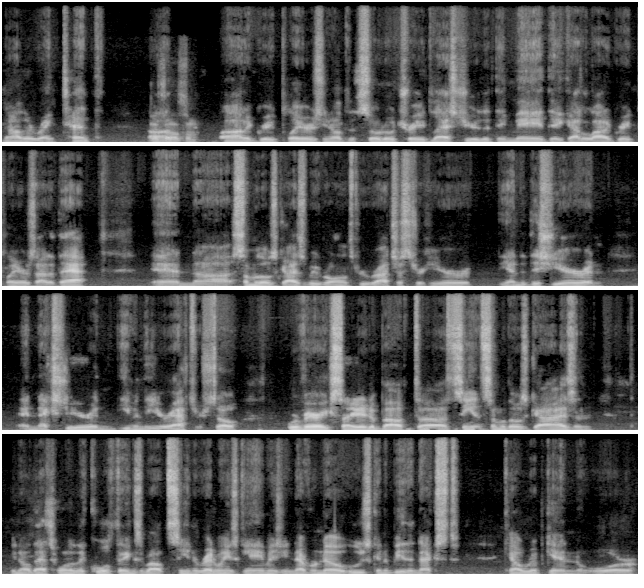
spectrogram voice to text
now they're ranked 10th. That's Uh, awesome. a lot of great players. You know, the Soto trade last year that they made, they got a lot of great players out of that. And uh, some of those guys will be rolling through Rochester here at the end of this year and and next year and even the year after. So we're very excited about uh, seeing some of those guys. And you know, that's one of the cool things about seeing a Red Wings game is you never know who's going to be the next Cal Ripken or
